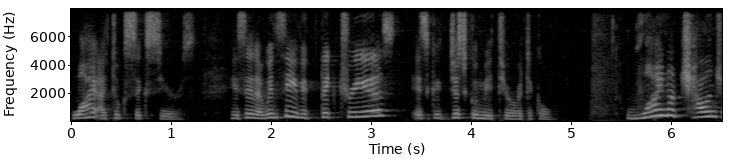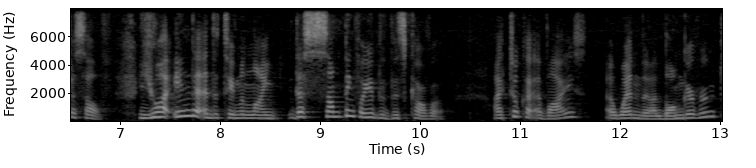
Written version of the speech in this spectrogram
why I took six years. He said I wouldn't see if you take three years, it's just going to be theoretical. Why not challenge yourself? You are in the entertainment line. There's something for you to discover. I took her advice. I went the longer route.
